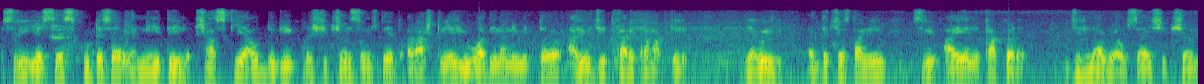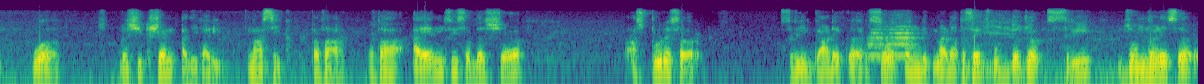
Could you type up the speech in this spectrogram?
श्री एस एस कुटेसर यांनी येथील शासकीय औद्योगिक प्रशिक्षण संस्थेत राष्ट्रीय युवा दिनानिमित्त आयोजित कार्यक्रमात केले. यावेळी अध्यक्षस्थानी श्री आय एल काकड जिल्हा व्यवसाय शिक्षण व प्रशिक्षण अधिकारी नाशिक तथा तथा आय एम सी सदस्य अष्टुरे सर श्री गाडेकर सौ पंडित मॅडम तसेच उद्योजक श्री जोंधळे सर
